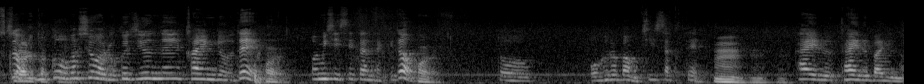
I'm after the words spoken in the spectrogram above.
作られた向こうは昭和60年開業ではい。お店してたんだけど、はい。とお風呂場も小さくてうんうんうん。タイルタイル張りの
